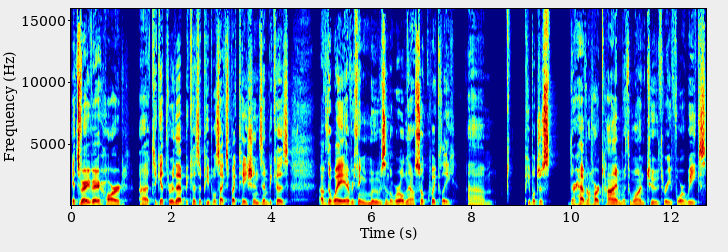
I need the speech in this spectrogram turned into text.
it's very, very hard uh, to get through that because of people's expectations and because of the way everything moves in the world now so quickly um, people just they're having a hard time with one, two, three, four weeks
